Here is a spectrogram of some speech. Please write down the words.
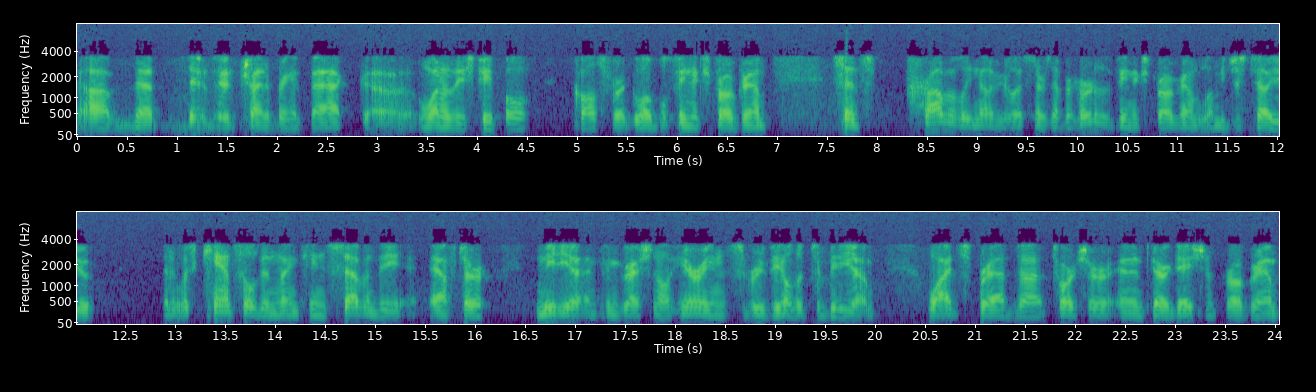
Uh, that they're, they're trying to bring it back. Uh, one of these people calls for a global Phoenix program. Since probably none of your listeners ever heard of the Phoenix program, let me just tell you that it was canceled in 1970 after media and congressional hearings revealed it to be a widespread uh, torture and interrogation program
